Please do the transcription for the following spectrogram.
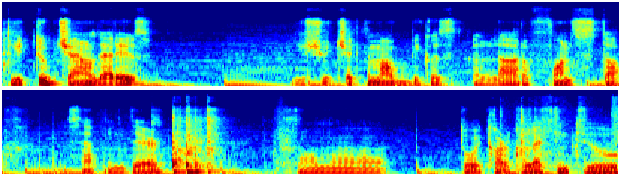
YouTube channel that is. You should check them out because a lot of fun stuff is happening there. From uh, toy car collecting to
